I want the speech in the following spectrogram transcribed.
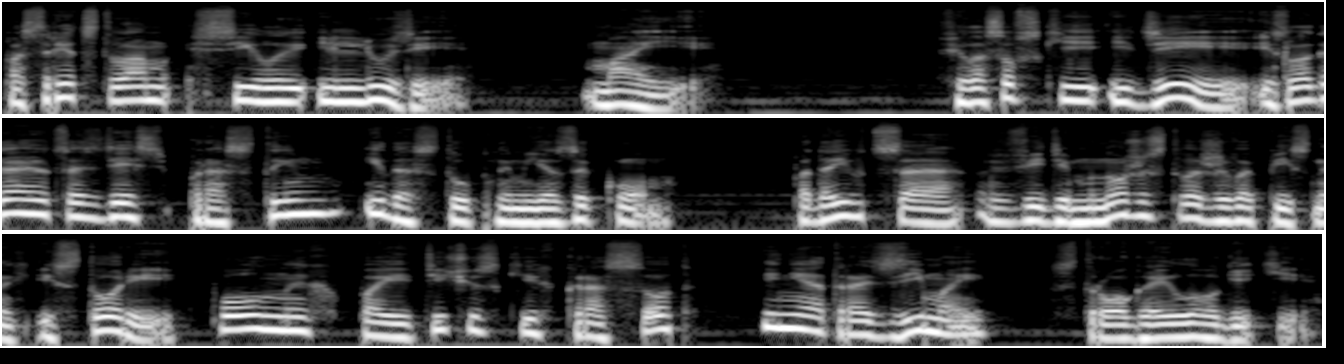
посредством силы иллюзии, майи. Философские идеи излагаются здесь простым и доступным языком, подаются в виде множества живописных историй, полных поэтических красот и неотразимой строгой логики.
